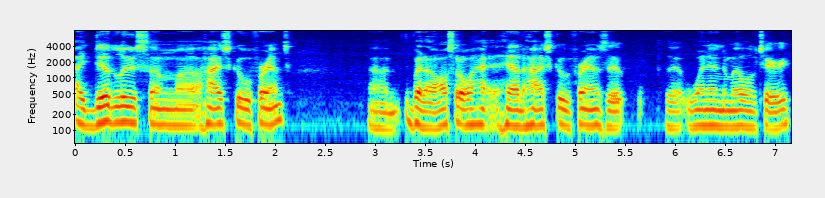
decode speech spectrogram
I did lose some uh, high school friends, um, but I also ha- had high school friends that that went in the military.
